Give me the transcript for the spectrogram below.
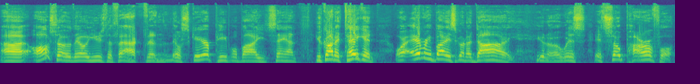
Uh, also, they'll use the fact and they'll scare people by saying, you got to take it or everybody's going to die. You know, it's, it's so powerful.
